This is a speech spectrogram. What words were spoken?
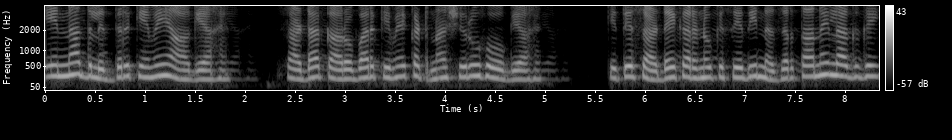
ਇੰਨਾ ਦਲਿੱਦਰ ਕਿਵੇਂ ਆ ਗਿਆ ਹੈ। ਸਾਡਾ ਕਾਰੋਬਾਰ ਕਿਵੇਂ ਘਟਣਾ ਸ਼ੁਰੂ ਹੋ ਗਿਆ ਹੈ? ਕਿਤੇ ਸਾਡੇ ਘਰ ਨੂੰ ਕਿਸੇ ਦੀ ਨਜ਼ਰ ਤਾਂ ਨਹੀਂ ਲੱਗ ਗਈ?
